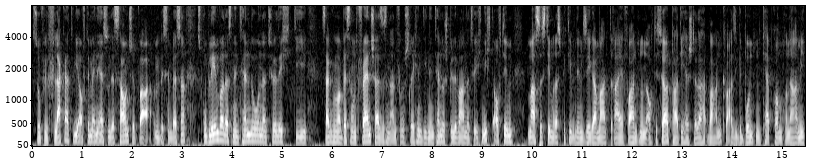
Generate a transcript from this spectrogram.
so viel flackert wie auf dem NES und der Soundchip war ein bisschen besser. Das Problem war, dass Nintendo natürlich die, sagen wir mal, besseren Franchises in Anführungsstrichen, die Nintendo-Spiele waren natürlich nicht auf dem Master System respektive dem Sega Mark III vorhanden und auch die Third-Party-Hersteller waren quasi gebunden, Capcom, Konami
